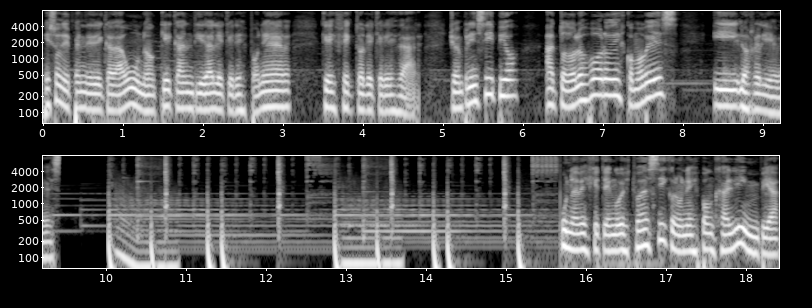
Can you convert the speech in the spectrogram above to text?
Eso depende de cada uno, qué cantidad le querés poner, qué efecto le querés dar. Yo en principio a todos los bordes, como ves, y los relieves. Una vez que tengo esto así, con una esponja limpia,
